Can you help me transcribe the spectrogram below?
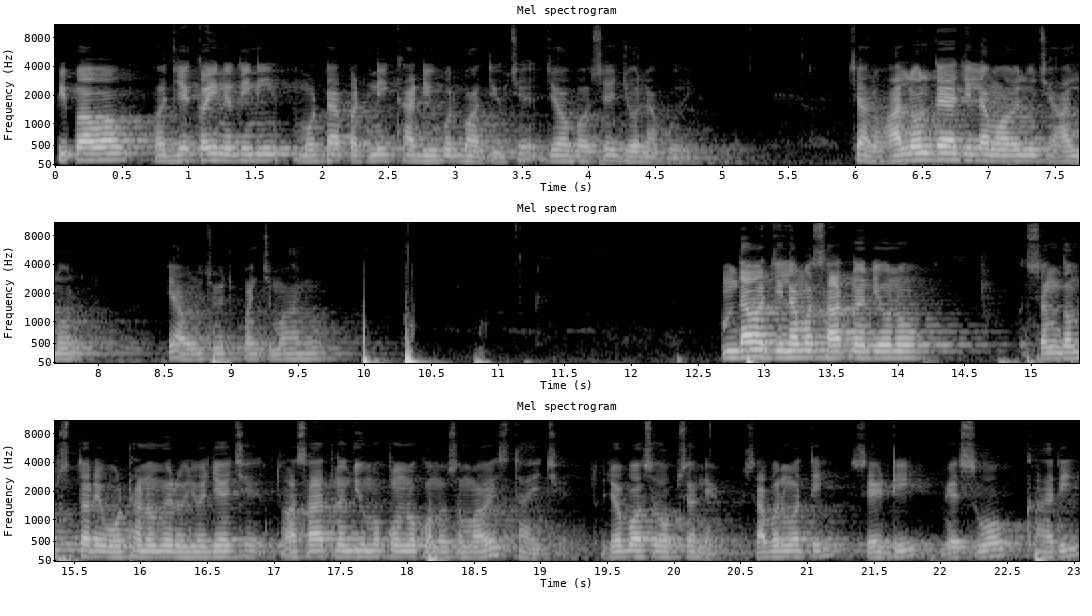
પીપાવાવ જે કઈ નદીની મોટા પટની ખાડી ઉપર બાંધ્યું છે. જવાબ આવશે જોલાપુરી. ચાલો, હાલોલ કયા જિલ્લામાં આવેલું છે? હાલોલ. એ આવેલું છે પંચમહાલમાં. અમદાવાદ જિલ્લામાં સાત નદીઓનો સંગમ સ્તરે ઓઠાનો મેળો યોજાય છે, તો આ સાત નદીઓમાં કોનો કોનો સમાવેશ થાય છે? તો જવાબ આવશે ઓપ્શન એ સાબરમતી શેઢી મેસવો, ખારી,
